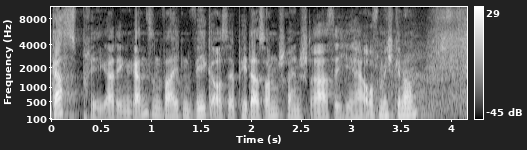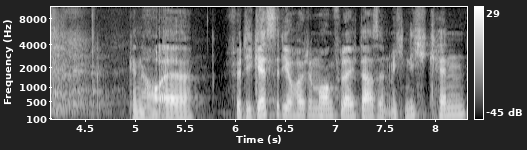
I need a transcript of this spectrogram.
Gastprediger, den ganzen weiten Weg aus der Peter-Sonnenschein-Straße hierher auf mich genommen. Genau, äh, für die Gäste, die heute Morgen vielleicht da sind, mich nicht kennen,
